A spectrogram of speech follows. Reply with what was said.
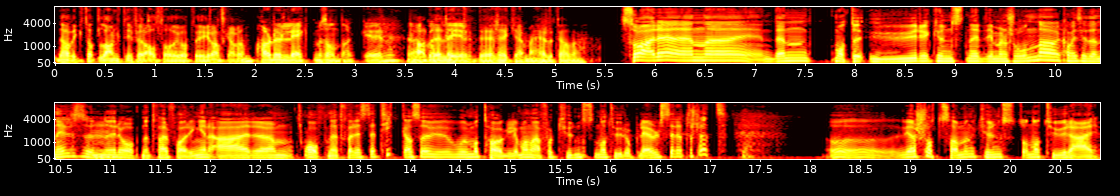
det hadde ikke tatt lang tid før alt hadde gått i granskauen. Har du lekt med sånne tanker, eller? Ja, det leker, det leker jeg med hele tida, det. Så er det en, eh, den måte urkunstnerdimensjonen, da, kan vi si det, Nils, under åpenhet for erfaringer, er um, åpenhet for estetikk. Altså hvor mottagelig man er for kunst og naturopplevelser, rett og slett. Og vi har slått sammen kunst og natur er.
